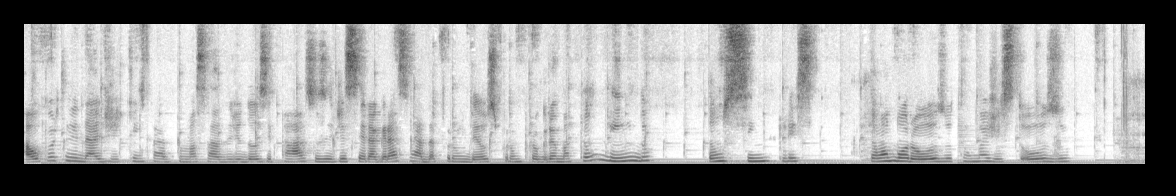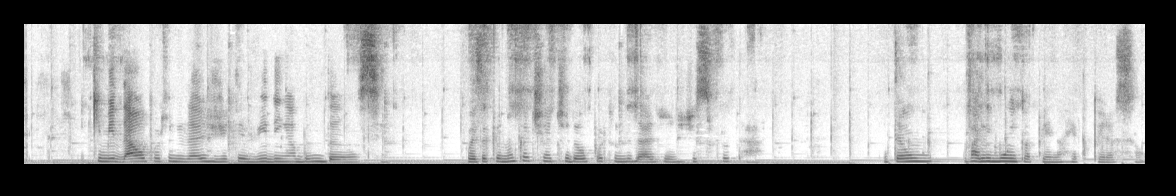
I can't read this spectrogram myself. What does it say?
a oportunidade de ter entrado numa sala de 12 passos e de ser agraciada por um Deus por um programa tão lindo tão simples, tão amoroso, tão majestoso, que me dá a oportunidade de ter vida em abundância, coisa que eu nunca tinha tido a oportunidade de desfrutar. Então, vale muito a pena a recuperação.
